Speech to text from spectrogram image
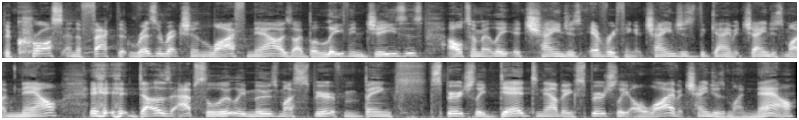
The cross and the fact that resurrection life now, as I believe in Jesus, ultimately it changes everything. It changes the game. It changes my now. It, it does absolutely moves my spirit from being spiritually dead to now being spiritually alive. It changes my now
